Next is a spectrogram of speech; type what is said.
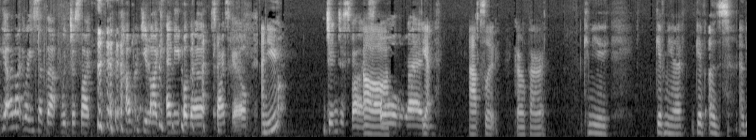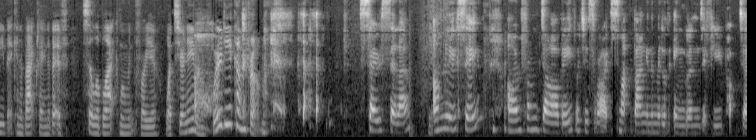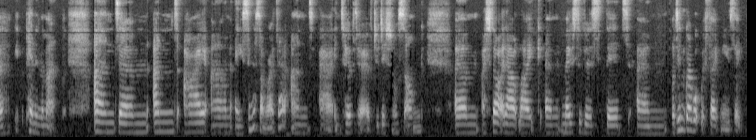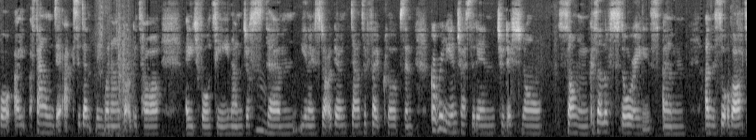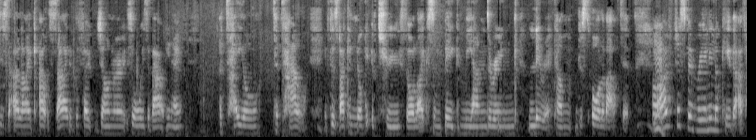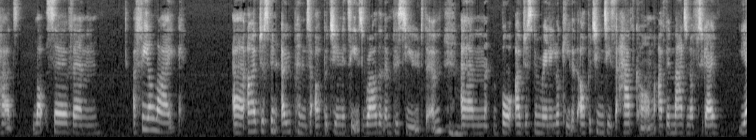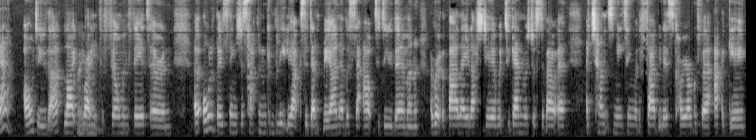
Yeah, I like the way you said that with just like, how could you like any other Spice Girl? And you? Ginger Spice, oh, all the way. Yeah, absolute girl power. Can you give me a, give us a wee bit kind of background, a bit of Cilla Black moment for you? What's your name and oh. where do you come from? so Cilla I'm Lucy. I'm from Derby, which is right smack bang in the middle of England if you popped a pin in the map. And um, and I am a singer songwriter and uh, interpreter of traditional song. Um, I started out like um, most of us did. Um, I didn't grow up with folk music, but I, I, found it accidentally when I got a guitar, age fourteen, and just mm. you know started going down to folk clubs and got really interested in traditional song because I love stories. Um, and the sort of artists that I like outside of the folk genre, it's always about you know a tale to tell if there's like a nugget of truth or like some big meandering lyric i'm just all about it yeah. i've just been really lucky that i've had lots of um, i feel like uh, I've just been open to opportunities rather than pursued them. Mm-hmm. Um, but I've just been really lucky that the opportunities that have come, I've been mad enough to go, yeah, I'll do that. Like right, writing right. for film and theatre, and uh, all of those things just happened completely accidentally. I never set out to do them. And I wrote a ballet last year, which again was just about a, a chance meeting with a fabulous choreographer at a gig,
